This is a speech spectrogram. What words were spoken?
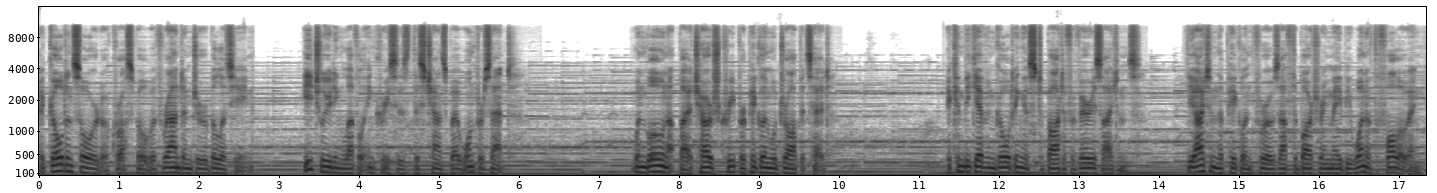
a golden sword or crossbow with random durability. Each looting level increases this chance by 1%. When blown up by a charged creeper, Piglin will drop its head. It can be given gold ingots to barter for various items. The item the Piglin throws after bartering may be one of the following.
